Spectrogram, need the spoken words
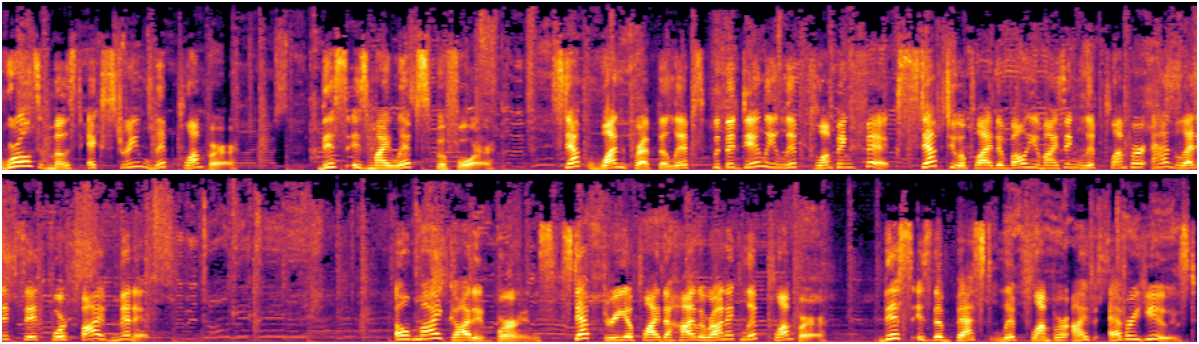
World's most extreme lip plumper. This is my lips before. Step 1 Prep the lips with the Daily Lip Plumping Fix. Step 2 Apply the volumizing lip plumper and let it sit for 5 minutes. Oh my god, it burns. Step 3 Apply the Hyaluronic Lip Plumper. This is the best lip plumper I've ever used.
